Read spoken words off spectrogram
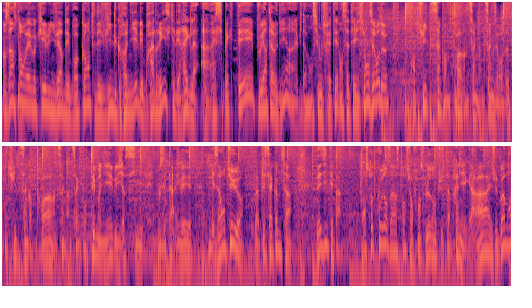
Dans un instant, on va évoquer l'univers des brocantes, des vides greniers, des braderies, ce qui est des règles à respecter. Vous pouvez intervenir, hein, évidemment, si vous le souhaitez, dans cette émission 02 38 53 25 25 02 38 53 25 25 pour témoigner, nous dire si vous êtes arrivé mes aventures. Vous pouvez appeler ça comme ça. N'hésitez pas. On se retrouve dans un instant sur France Bleu, donc juste après Niagara, et je dois m'en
